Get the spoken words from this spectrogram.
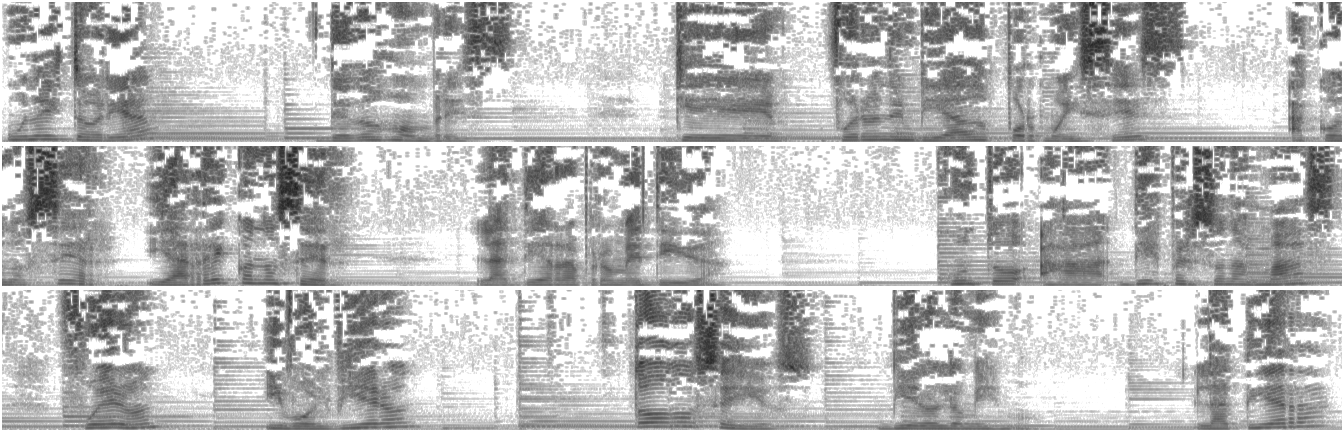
Una historia de dos hombres que fueron enviados por Moisés a conocer y a reconocer la tierra prometida. Junto a 10 personas más fueron y volvieron. Todos ellos vieron lo mismo. La tierra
